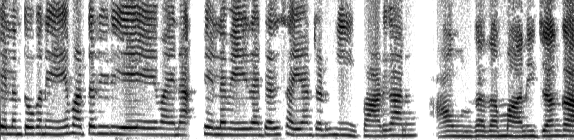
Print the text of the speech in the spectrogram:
పిల్లంతోనే పట్టది ఇది ఏమైనా? పిల్లం ఏదంటే అది సై అంటాడు. నీ పాడుగాను. అవును కదమ్మా నిజంగా.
